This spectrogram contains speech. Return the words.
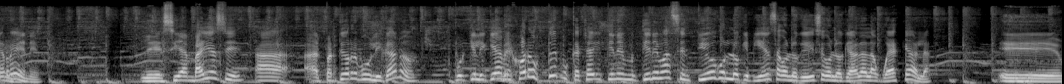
es Mm. RN. Le decían, váyase a- al Partido Republicano. Porque le queda mejor a usted, pues, ¿cachai? Tiene, tiene más sentido con lo que piensa, con lo que dice, con lo que habla, las weas que habla. Eh,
